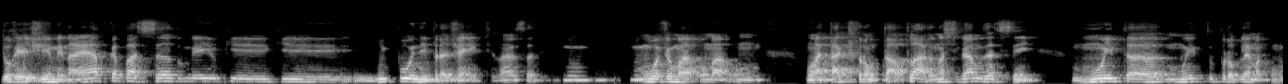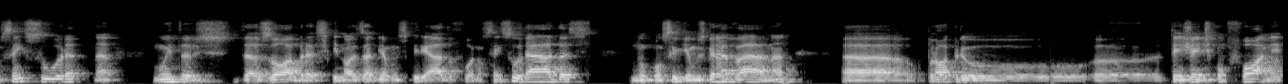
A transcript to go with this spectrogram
do regime na época, passando meio que, que impune para a gente. Né, não, não, houve uma, uma, um, um ataque frontal. Claro, nós tivemos, assim, muita, muito problema com censura, né? muitas das obras que nós havíamos criado foram censuradas, não conseguimos gravar, né? Uh, o próprio uh, Tem Gente com Fome,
